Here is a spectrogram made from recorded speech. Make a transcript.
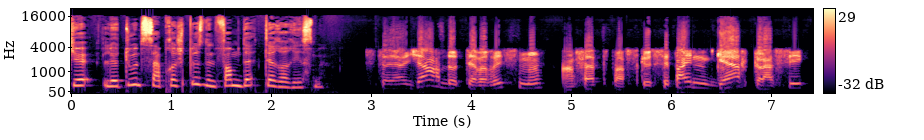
que le tout s'approche plus d'une forme de terrorisme. C'est un genre de terrorisme, en fait, parce que c'est pas une guerre classique.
